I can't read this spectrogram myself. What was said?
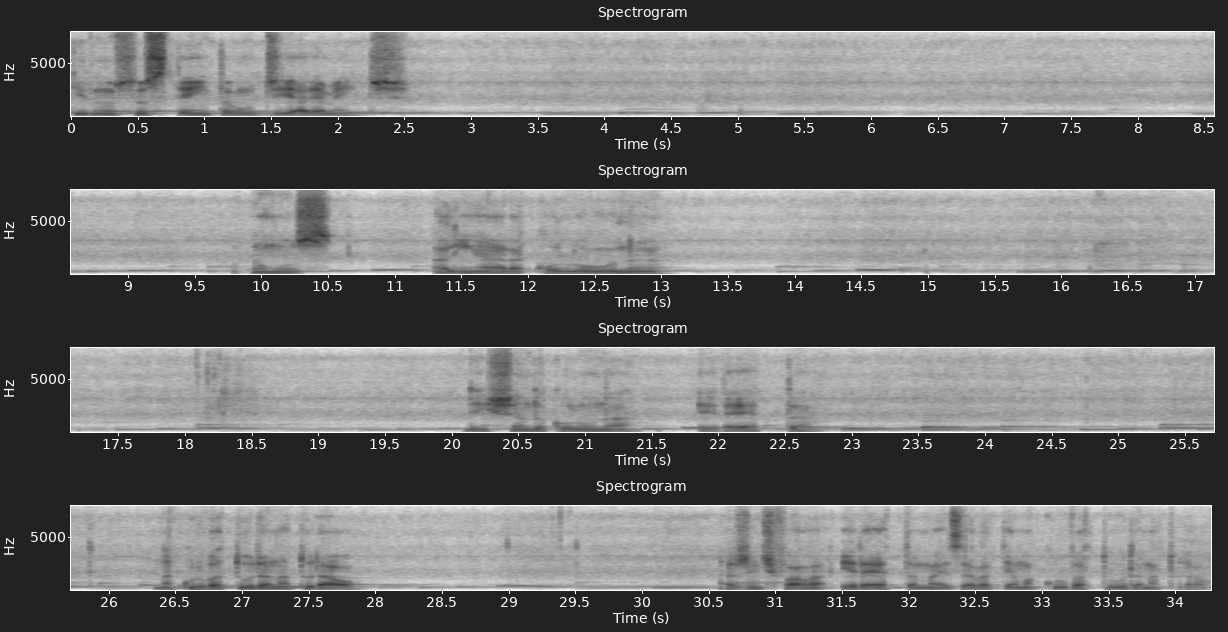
que nos sustentam diariamente. Deixando a coluna ereta, na curvatura natural a gente fala ereta, mas ela tem uma curvatura natural.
